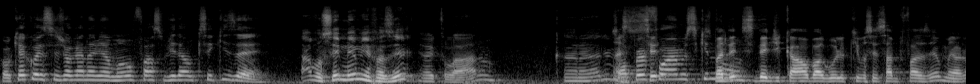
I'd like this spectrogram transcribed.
Qualquer coisa que você jogar na minha mão, eu faço virar o que você quiser. Ah, você mesmo ia fazer? É claro. Caralho. Só Mas se- performance que Você não. de- se dedicar ao bagulho que você sabe fazer, o melhor,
